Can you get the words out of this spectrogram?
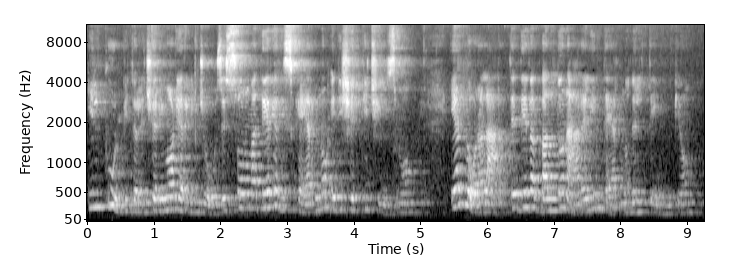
il pulpito e le cerimonie religiose sono materia di scherno e di scetticismo e allora l'arte deve abbandonare l'interno del Tempio.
